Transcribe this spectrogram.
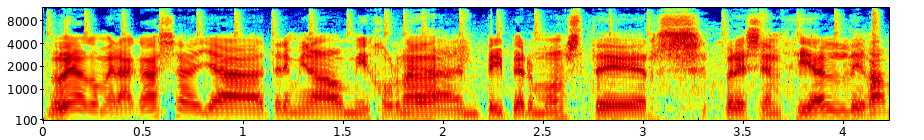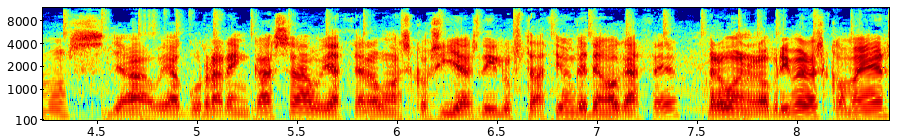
Me voy a comer a casa, ya he terminado mi jornada en Paper Monsters presencial, digamos. Ya voy a currar en casa, voy a hacer algunas cosillas de ilustración que tengo que hacer. Pero bueno, lo primero es comer,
